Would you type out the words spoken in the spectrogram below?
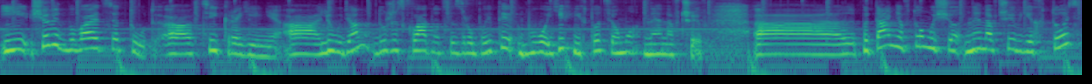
І що відбувається тут, в цій країні? Людям дуже складно це зробити, бо їх ніхто цьому не навчив. Питання в тому, що не навчив їх хтось.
